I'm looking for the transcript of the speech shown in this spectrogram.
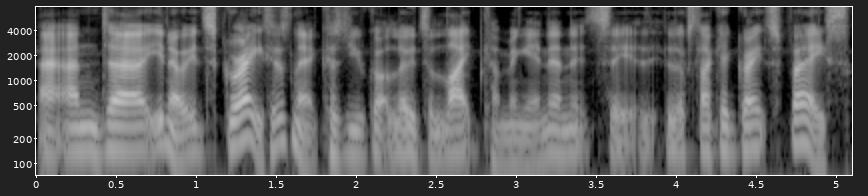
and uh, you know it's great, isn't it? Because you've got loads of light coming in and it's it looks like a great space.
